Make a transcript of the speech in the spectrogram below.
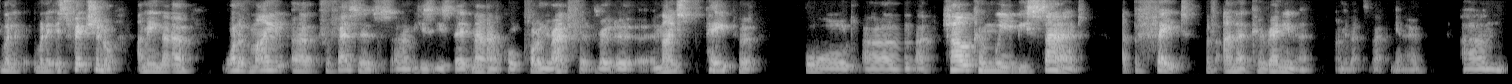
when, when it is fictional. I mean, uh, one of my uh, professors, um, he's, he's dead now, called Colin Radford, wrote a, a nice paper called um, uh, How Can We Be Sad at the Fate of Anna Karenina? I mean, that's that, you know. Um,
